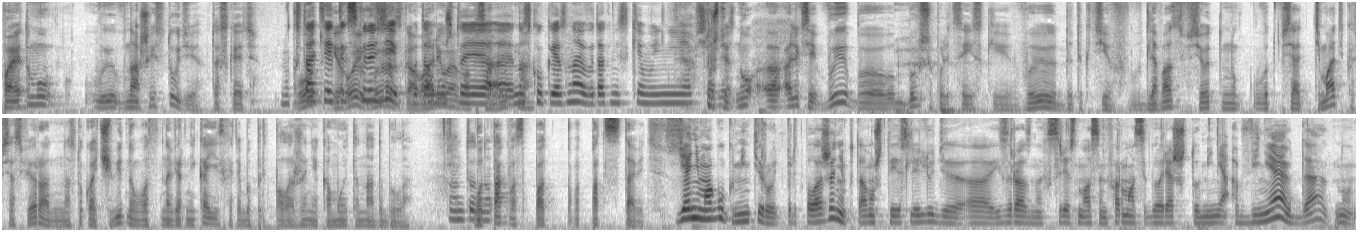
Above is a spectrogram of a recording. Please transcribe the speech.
Поэтому вы в нашей студии, так сказать. Ну, кстати, вот, это герой, эксклюзив, потому что, я, насколько я знаю, вы так ни с кем и не общались. Слушайте, ну, э, Алексей, вы бывший полицейский, вы детектив. Для вас все это, ну, вот вся тематика, вся сфера настолько очевидна, у вас наверняка есть хотя бы предположение, кому это надо было. Антон, вот ну... так вас под, под, подставить? Я не могу комментировать предположение, потому что если люди э, из разных средств массовой информации говорят, что меня обвиняют, да, ну,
